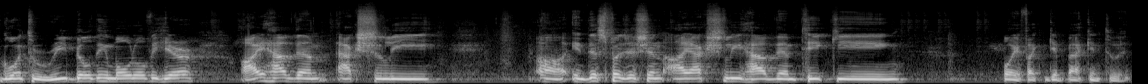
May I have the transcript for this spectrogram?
go into rebuilding mode over here. I have them actually uh, in this position. I actually have them taking. Boy, if I can get back into it,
